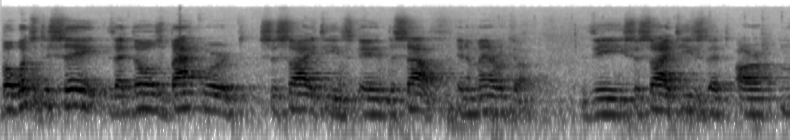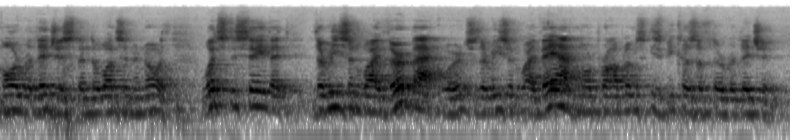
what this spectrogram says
But what's to say that those backward societies in the South, in America, the societies that are more religious than the ones in the North, what's to say that the reason why they're backwards, the reason why they have more problems, is because of their religion,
